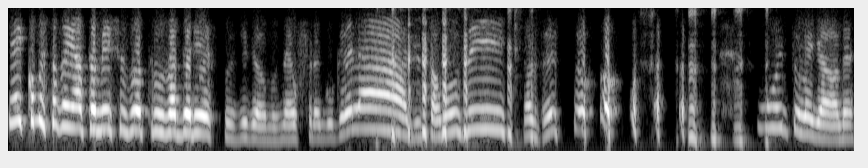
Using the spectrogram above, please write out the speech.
E aí começou a ganhar também esses outros adereços, digamos, né? O frango grelhado, o salmãozinho, as pessoas. Muito legal, né?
